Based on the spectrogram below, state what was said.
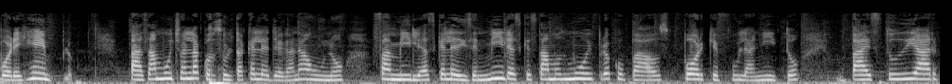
por ejemplo, pasa mucho en la consulta que le llegan a uno familias que le dicen, mire, es que estamos muy preocupados porque fulanito va a estudiar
